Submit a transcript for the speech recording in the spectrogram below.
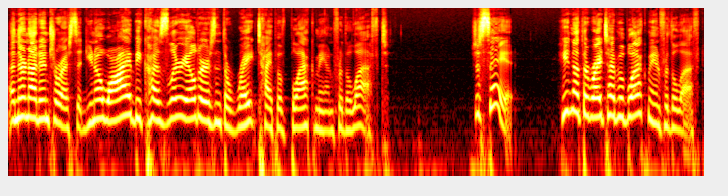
And they're not interested. You know why? Because Larry Elder isn't the right type of black man for the left. Just say it. He's not the right type of black man for the left.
